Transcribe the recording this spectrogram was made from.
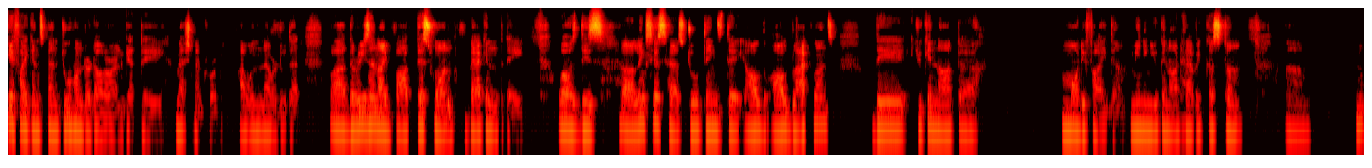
if I can spend $200 and get a mesh network. I will never do that. Uh, the reason I bought this one back in the day was this uh, Linksys has two things. They all all black ones they you cannot uh, modify them meaning you cannot have a custom um,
